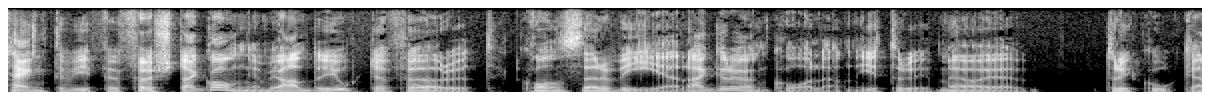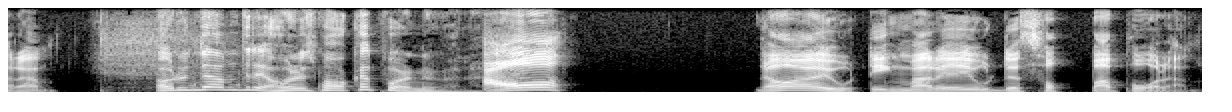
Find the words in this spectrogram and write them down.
tänkte vi för första gången, vi har aldrig gjort det förut, konservera grönkålen i try- med eh, tryckkokaren. ja, du nämnde det. Har du smakat på det nu eller? Ja, det har jag gjort. Ingmar gjorde soppa på den.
